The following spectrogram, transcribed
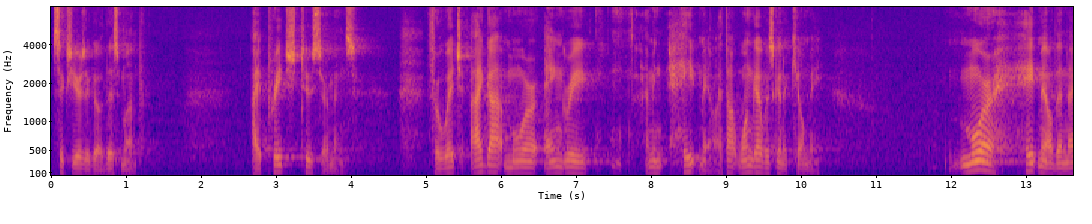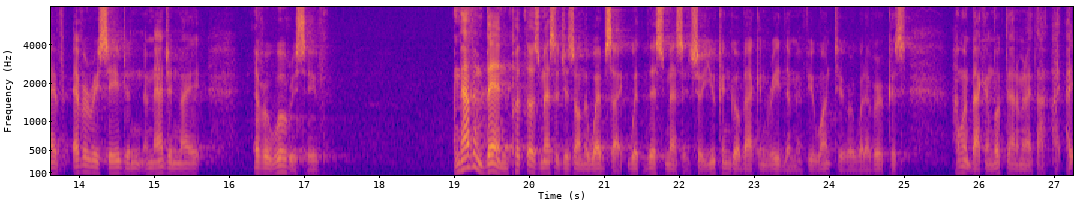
Six years ago, this month, I preached two sermons for which I got more angry, I mean, hate mail. I thought one guy was going to kill me more hate mail than I've ever received and imagine I ever will receive. I'm having Ben put those messages on the website with this message so you can go back and read them if you want to or whatever, because I went back and looked at them and I thought, I,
